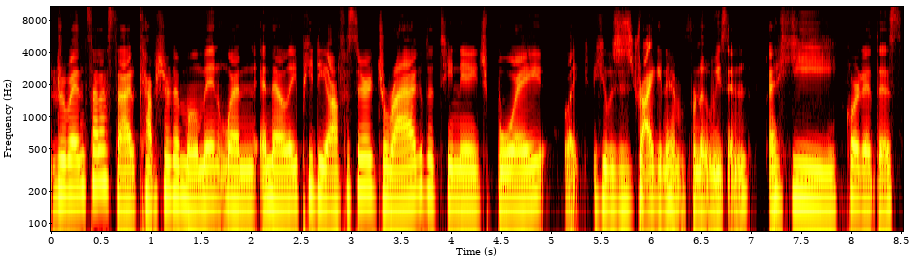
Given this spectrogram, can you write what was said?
Ruben Salazar captured a moment when an LAPD officer dragged a teenage boy, like he was just dragging him for no reason. And he recorded this.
